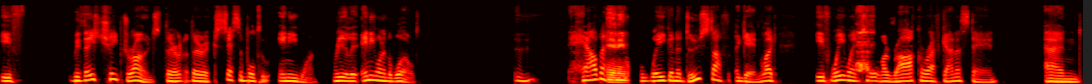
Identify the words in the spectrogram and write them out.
if with these cheap drones, they're they're accessible to anyone, really anyone in the world. How the hell are we going to do stuff again? Like, if we went to Iraq or Afghanistan, and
